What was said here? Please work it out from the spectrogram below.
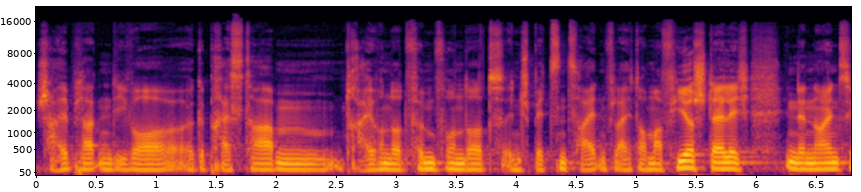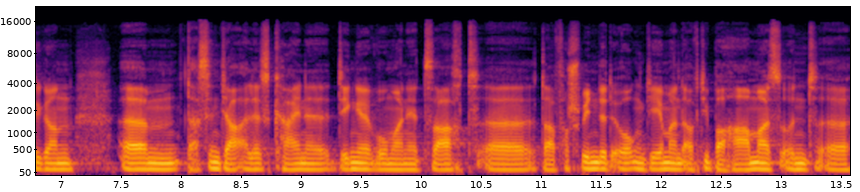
Schallplatten, die wir gepresst haben, 300, 500, in Spitzenzeiten vielleicht auch mal vierstellig in den 90ern. Ähm, das sind ja alles keine Dinge, wo man jetzt sagt, äh, da verschwindet irgendjemand auf die Bahamas und äh,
